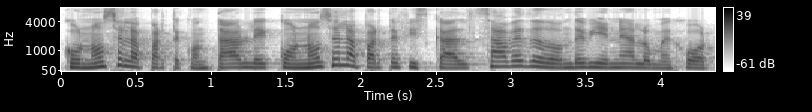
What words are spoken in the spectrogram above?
conoce la parte contable, conoce la parte fiscal, sabe de dónde viene a lo mejor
